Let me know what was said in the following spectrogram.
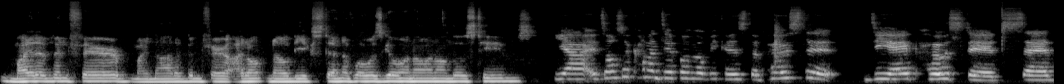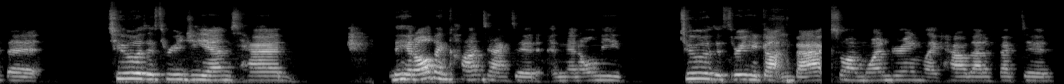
might have been fair might not have been fair. I don't know the extent of what was going on on those teams. Yeah, it's also kind of difficult because the post that DA posted said that two of the three GMs had they had all been contacted and then only two of the three had gotten back. So I'm wondering like how that affected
